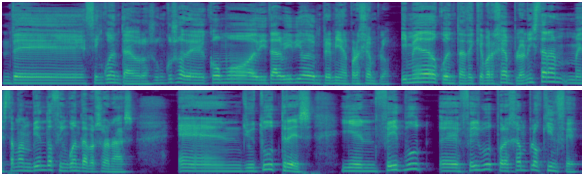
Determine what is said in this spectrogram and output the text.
de 50 euros, un curso de cómo editar vídeo en Premiere, por ejemplo. Y me he dado cuenta de que, por ejemplo, en Instagram me estaban viendo 50 personas, en YouTube 3 y en Facebook, eh, Facebook, por ejemplo, 15.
